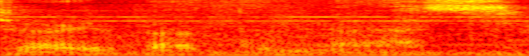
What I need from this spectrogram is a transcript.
Sorry about the mess.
